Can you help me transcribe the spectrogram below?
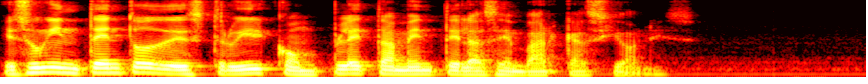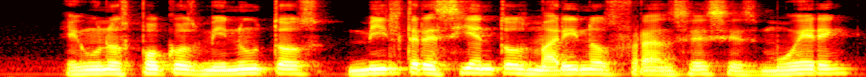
es un intento de destruir completamente las embarcaciones. En unos pocos minutos, 1.300 marinos franceses mueren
